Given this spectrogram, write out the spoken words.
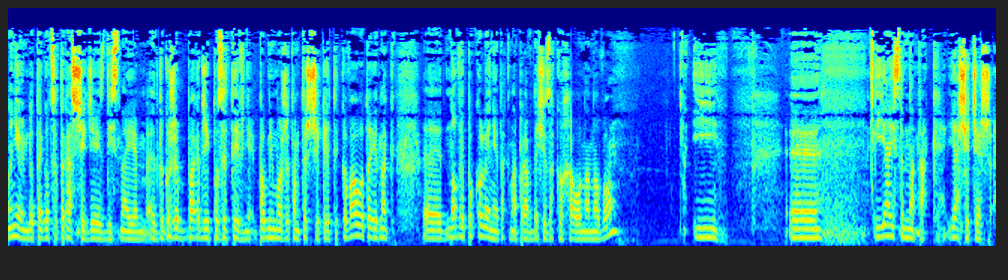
no nie wiem, do tego, co teraz się dzieje z Disneyem, e, tylko że bardziej pozytywnie. Pomimo, że tam też się krytykowało, to jednak e, nowe pokolenie tak naprawdę się zakochało na nowo. I e, ja jestem na tak. Ja się cieszę.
